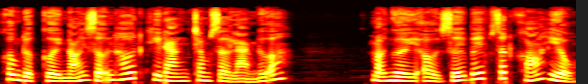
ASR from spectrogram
không được cười nói giỡn hớt khi đang trong giờ làm nữa. Mọi người ở dưới bếp rất khó hiểu,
